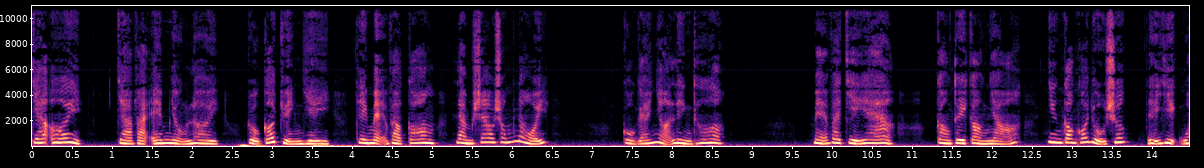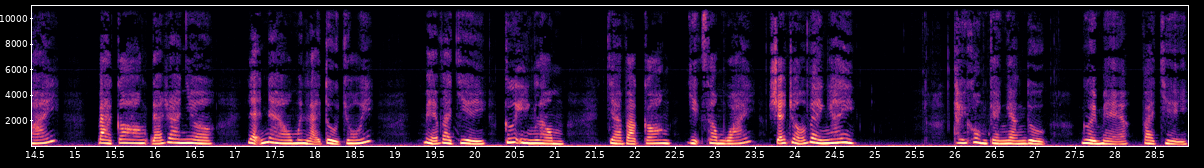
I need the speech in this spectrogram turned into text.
Cha ơi, cha và em nhận lời, rồi có chuyện gì thì mẹ và con làm sao sống nổi. Cô gái nhỏ liền thưa. Mẹ và chị à, con tuy còn nhỏ, nhưng con có đủ sức để diệt quái. Bà con đã ra nhờ, lẽ nào mình lại từ chối? Mẹ và chị cứ yên lòng, cha và con diệt xong quái sẽ trở về ngay. Thấy không càng ngăn được, người mẹ và chị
